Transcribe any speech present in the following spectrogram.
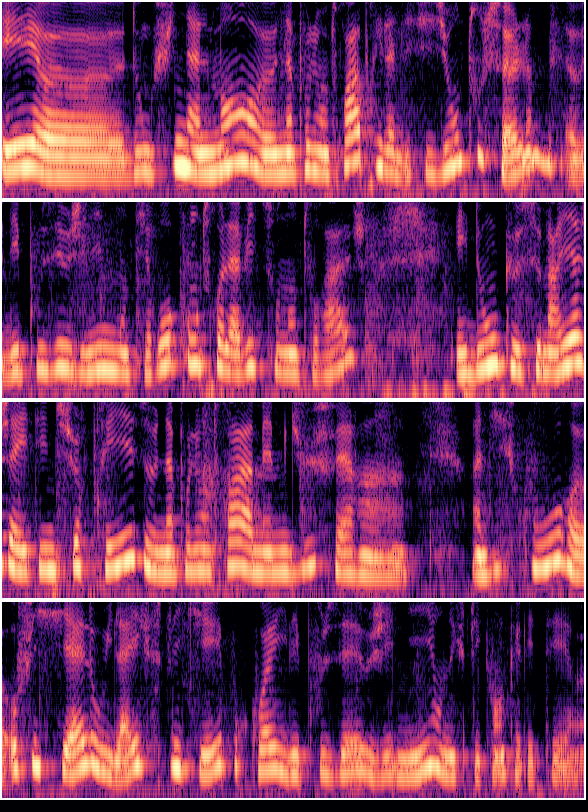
Et euh, donc finalement, Napoléon III a pris la décision tout seul d'épouser Eugénie de Montiro contre l'avis de son entourage. Et donc ce mariage a été une surprise. Napoléon III a même dû faire un, discours euh, officiel où il a expliqué pourquoi il épousait Eugénie, en expliquant qu'elle était euh,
